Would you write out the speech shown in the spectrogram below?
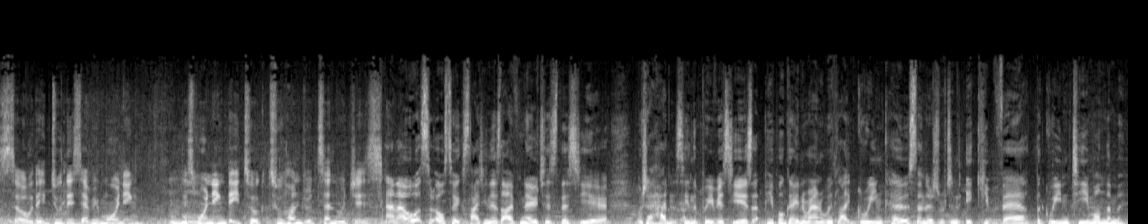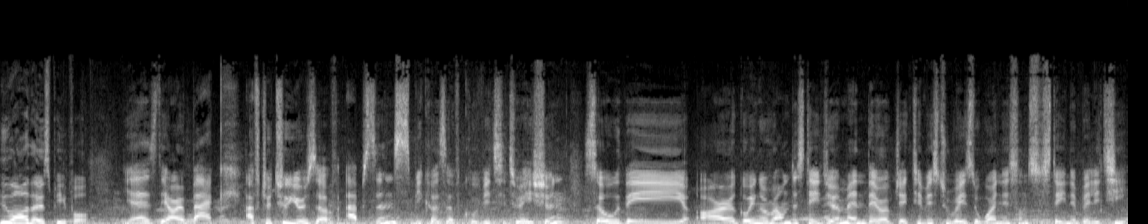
So they do this every morning. Mm-hmm. This morning they took 200 sandwiches. And what's also exciting is I've noticed this year, which I hadn't seen the previous years, people going around with like green coats and there's written Equipe Vert, the green team on them. Who are those people? Yes, they are back after two years of absence because of COVID situation. So they are going around the stadium, and their objective is to raise awareness on sustainability.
